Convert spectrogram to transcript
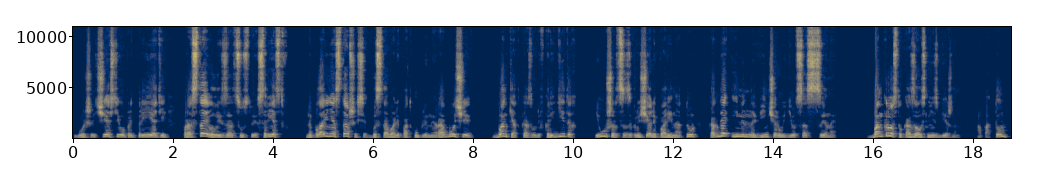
Большая часть его предприятий простаивала из-за отсутствия средств, на половине оставшихся бастовали подкупленные рабочие, банки отказывали в кредитах, и ушерцы заключали пари на то, когда именно Винчер уйдет со сцены. Банкротство казалось неизбежным. А потом...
